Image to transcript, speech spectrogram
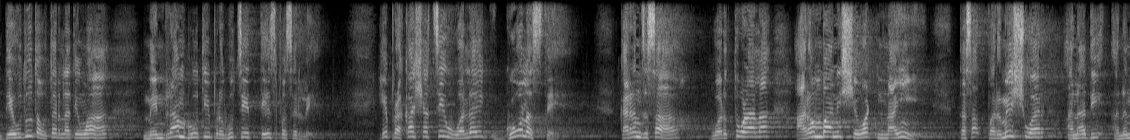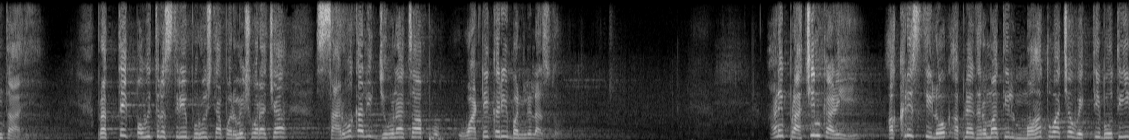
देवदूत अवतरला तेव्हा मेंढरामभोवती प्रभूचे तेज पसरले. हे प्रकाशाचे वलय गोल असते. कारण जसा वर्तुळाला आरंभ आणि शेवट नाही तसा परमेश्वर अनादी अनंत आहे. प्रत्येक पवित्र स्त्री पुरुष त्या परमेश्वराच्या सार्वकालिक जीवनाचा वाटेकरी बनलेला असतो. आणि प्राचीन काळी अख्रिस्ती लोक आपल्या धर्मातील महत्त्वाच्या व्यक्तीभोवती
